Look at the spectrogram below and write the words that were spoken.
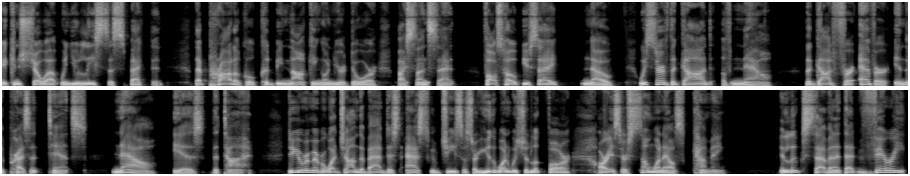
It can show up when you least suspect it. That prodigal could be knocking on your door by sunset. False hope, you say? No. We serve the God of now, the God forever in the present tense. Now is the time. Do you remember what John the Baptist asked of Jesus? Are you the one we should look for, or is there someone else coming? In Luke 7, at that very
